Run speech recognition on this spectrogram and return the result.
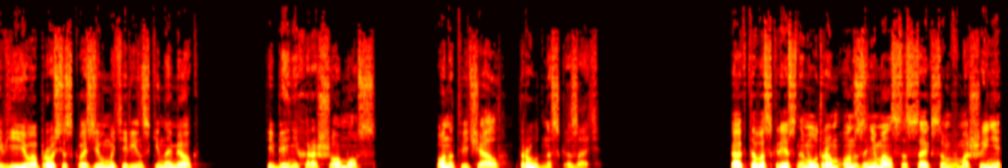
и в ее вопросе сквозил материнский намек. «Тебе нехорошо, Мосс?» Он отвечал, «Трудно сказать». Как-то воскресным утром он занимался сексом в машине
